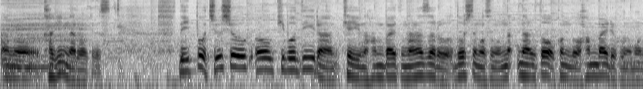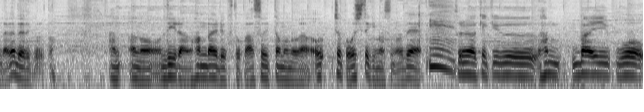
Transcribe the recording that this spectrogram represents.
あの鍵になるわけです。で一方、中小規模ディーラー経由の販売とならざるをどうしてもそのなると今度は販売力の問題が出てくると。あのディーラーの販売力とかそういったものがちょっと落ちてきますので、えー、それは結局販売を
